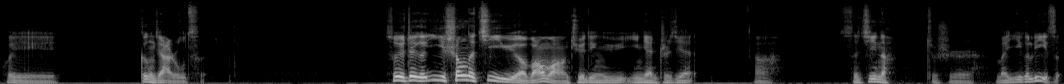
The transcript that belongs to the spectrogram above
会更加如此。所以这个一生的际遇啊，往往决定于一念之间啊。此际呢，就是为一个例子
